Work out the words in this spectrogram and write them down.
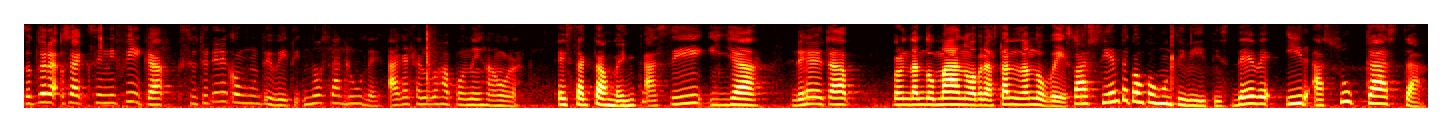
Doctora, o sea, significa, si usted tiene conjuntivitis, no salude, haga el saludo japonés ahora. Exactamente. Así y ya. Deje de estar dando mano, abrazando dando besos. Paciente con conjuntivitis debe ir a su casa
